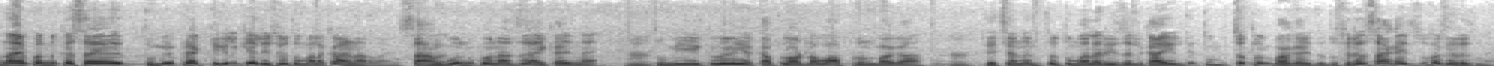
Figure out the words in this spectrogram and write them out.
नाही पण कसं आहे तुम्ही प्रॅक्टिकल केल्याशिवाय तुम्हाला कळणार नाही. सांगून कोणाचं ऐकायचं हं. नाही तुम्ही एक वेळ एका प्लॉटला वापरून बघा. हं. त्याच्यानंतर तुम्हाला रिझल्ट काय येईल ते तुमचं तुम्ही बघायचं. दुसऱ्याला सांगायची सुद्धा गरज नाही.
